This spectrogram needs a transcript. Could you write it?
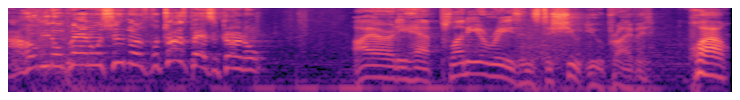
I hope you don't plan on shooting us for trespassing, Colonel. I already have plenty of reasons to shoot you, Private. Wow.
